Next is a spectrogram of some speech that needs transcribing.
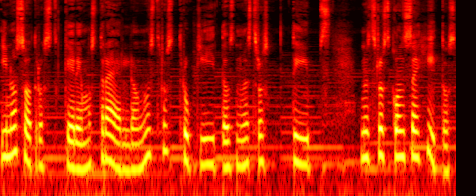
Y nosotros queremos traerle nuestros truquitos, nuestros tips, nuestros consejitos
